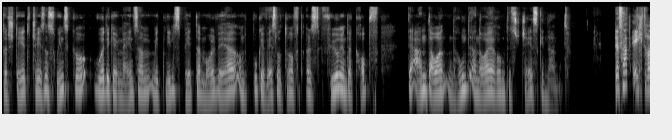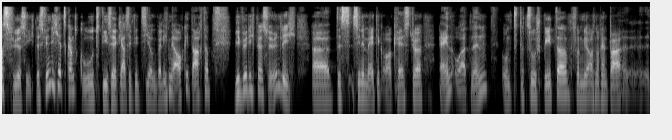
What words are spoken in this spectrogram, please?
da steht, Jason Swinsko wurde gemeinsam mit Nils Peter Mollwehr und Buge Wesseltoft als führender Kopf der andauernden Runderneuerung des Jazz genannt. Das hat echt was für sich. Das finde ich jetzt ganz gut, diese Klassifizierung, weil ich mir auch gedacht habe, wie würde ich persönlich äh, das Cinematic Orchestra einordnen und dazu später von mir auch noch ein paar äh,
